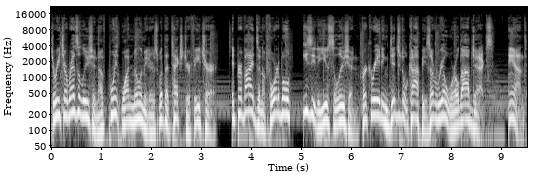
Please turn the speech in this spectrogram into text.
to reach a resolution of 0.1 millimeters with a texture feature. It provides an affordable, easy to use solution for creating digital copies of real world objects. And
